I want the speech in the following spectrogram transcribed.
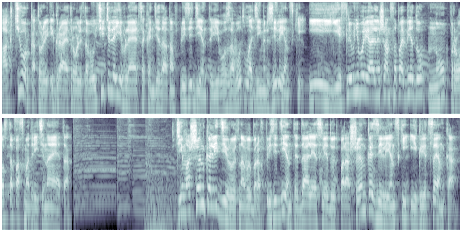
Актер, который играет роль этого учителя, является кандидатом в президенты. Его зовут Владимир Зеленский. И есть ли у него реальный шанс на победу? Ну, просто посмотрите на это. Тимошенко лидирует на выборах президента, далее следуют Порошенко, Зеленский и Гриценко.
